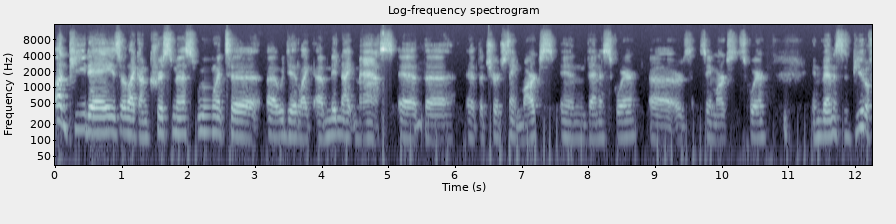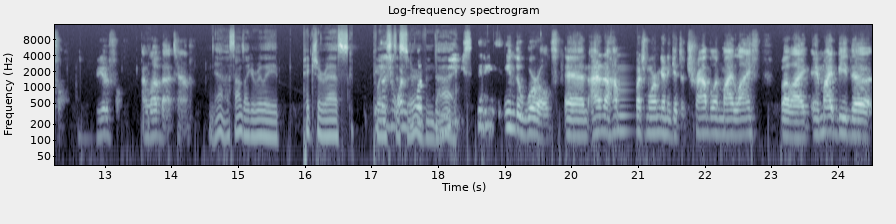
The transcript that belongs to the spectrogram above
on P days or like on Christmas, we went to uh, we did like a midnight mass at the at the church St. Mark's in Venice Square uh, or St. Mark's Square in Venice is beautiful, beautiful. I love that town. Yeah, that sounds like a really picturesque place to one of the serve and die. unique cities in the world, and I don't know how much more I'm going to get to travel in my life, but like it might be the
